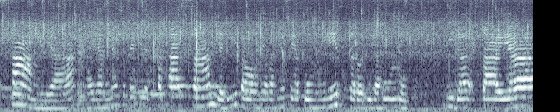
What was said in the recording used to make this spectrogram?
asam ya. Ayamnya supaya tidak cepat asam. Jadi bawang merahnya saya tumis terlebih dahulu. Tidak saya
